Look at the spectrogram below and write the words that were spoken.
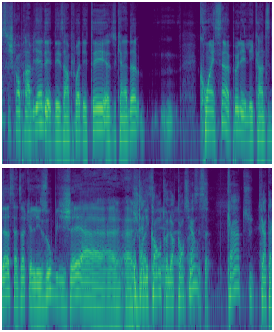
si je comprends bien, des, des emplois d'été du Canada coinçait un peu les, candidats, c'est-à-dire que les obligeait à, à, d'aller contre leur euh, conscience. quand, tu, quand ta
